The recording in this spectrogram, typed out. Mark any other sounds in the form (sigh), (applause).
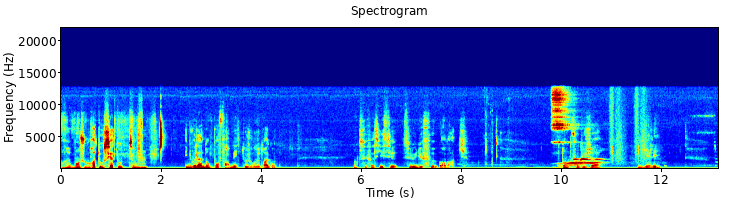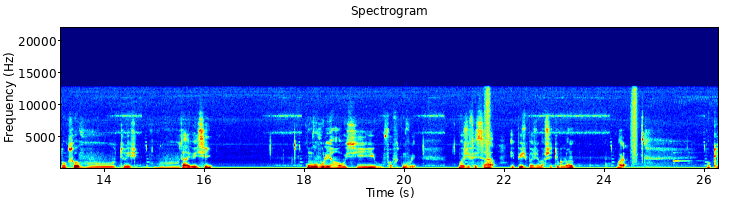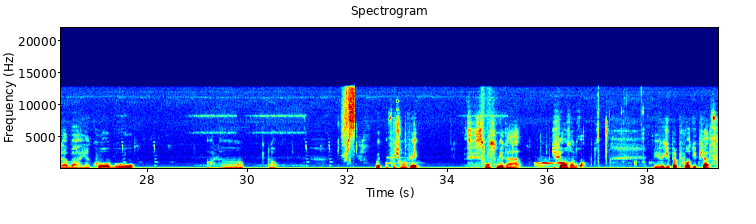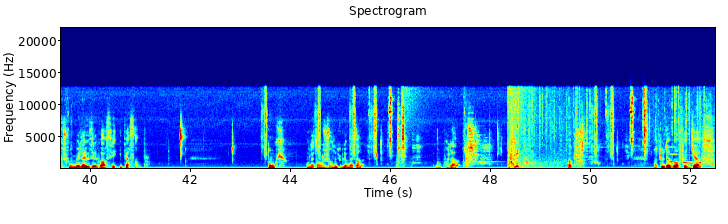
bonjour à tous et à toutes. Et nous voilà donc pour farmer toujours le dragon. Donc cette fois-ci c'est celui du feu hors drac. Donc faut déjà y aller. Donc soit vous, arrivez ici, comme vous voulez, hein, ou ici, ou enfin vous voulez. Moi j'ai fait ça, et puis ben, j'ai marché tout le long. Voilà. Donc là, bah, il y a un coup robot. Oui, en fait, j'ai enlevé. C'est soit on se met là, différents endroits. Mais vu que j'ai pas le pouvoir du piaf, je me mets là et vous allez voir, c'est hyper simple. Donc, on attend le, jour, le matin. Donc voilà. Hop. Alors, tout d'abord, faites gaffe.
